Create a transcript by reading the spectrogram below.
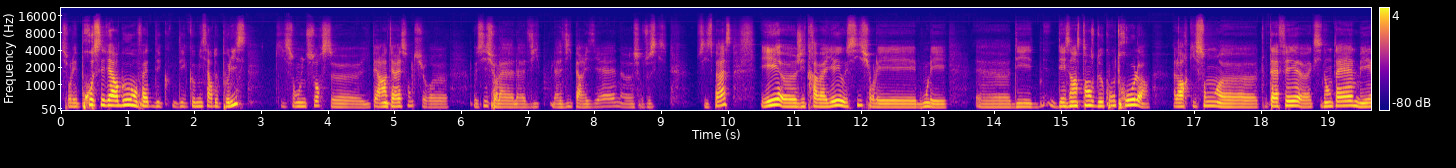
sur les procès-verbaux en fait des, commissaires de police qui sont une source euh, hyper intéressante aussi sur la, vie, parisienne, sur tout ce qui, se passe. Et j'ai travaillé aussi sur les, bon, les, des, des instances de contrôle, alors qui sont tout à fait euh, accidentelles, mais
